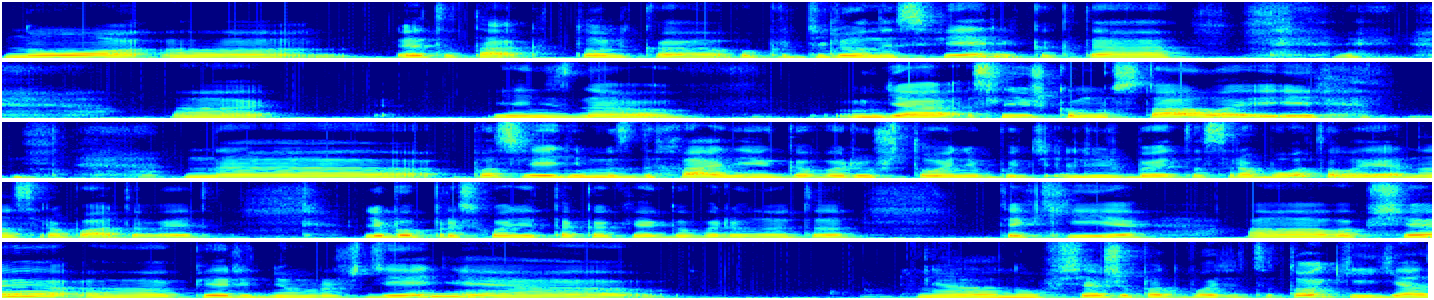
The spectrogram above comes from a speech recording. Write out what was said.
Но э, это так, только в определенной сфере, когда, я не знаю, я слишком устала и на последнем издыхании говорю что-нибудь, лишь бы это сработало, и она срабатывает. Либо происходит так, как я говорю, но это такие. А, вообще, а, перед днем рождения, а, ну, все же подводят итоги. Я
